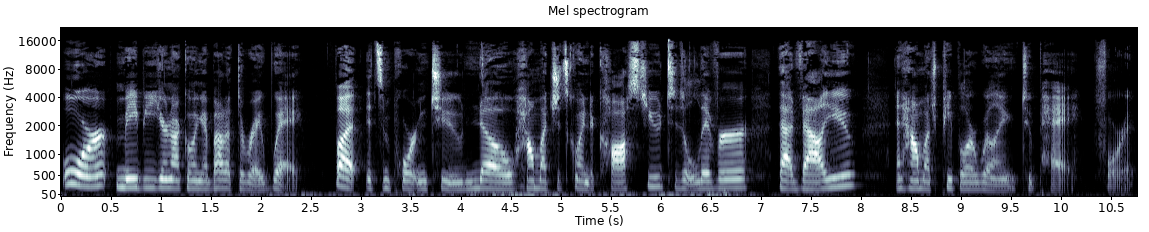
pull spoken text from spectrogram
or maybe you're not going about it the right way. But it's important to know how much it's going to cost you to deliver that value and how much people are willing to pay for it.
